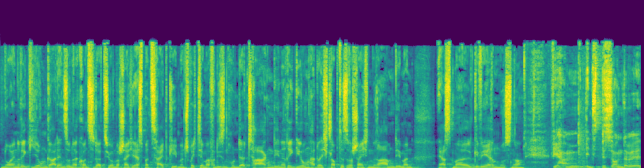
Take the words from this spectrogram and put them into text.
neuen Regierung gerade in so einer Konstellation wahrscheinlich erstmal Zeit geben. Man spricht ja immer von diesen 100 Tagen, die eine Regierung hat. Ich glaube, das ist wahrscheinlich ein Rahmen, den man erstmal gewähren muss. Ne? Wir haben insbesondere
